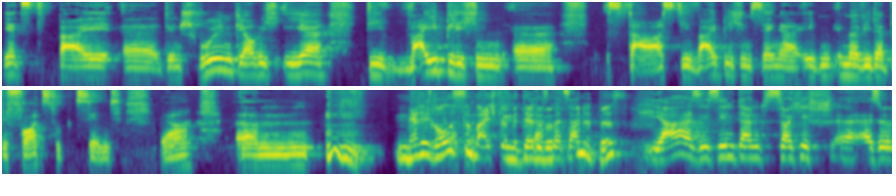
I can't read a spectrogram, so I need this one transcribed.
jetzt bei äh, den Schwulen, glaube ich, eher die weiblichen äh, Stars, die weiblichen Sänger eben immer wieder bevorzugt sind. Ja. Ähm, Mary Rose zum Beispiel, mit der du befreundet bist. Ja, sie sind dann solche, äh, also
